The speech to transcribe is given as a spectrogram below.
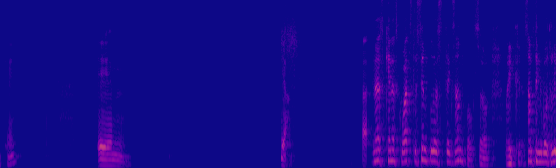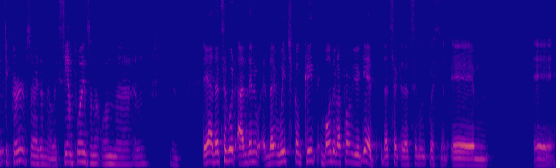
Okay. Um, yeah. Uh, can I ask, can I ask what's the simplest example? So like something about elliptic curves or I don't know, like CM points on, on uh, yeah, that's a good. And then, then which concrete modular form you get? That's a that's a good question. Um, uh,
